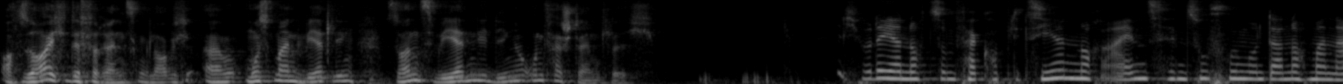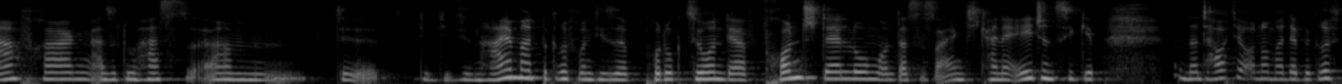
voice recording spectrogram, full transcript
Auf solche Differenzen, glaube ich, äh, muss man Wert legen, sonst werden die Dinge unverständlich. Ich würde ja noch zum Verkomplizieren noch eins hinzufügen und dann nochmal nachfragen. Also du hast ähm, die, die, diesen Heimatbegriff und diese Produktion der Frontstellung und dass es eigentlich keine Agency gibt. Und dann taucht ja auch nochmal der Begriff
